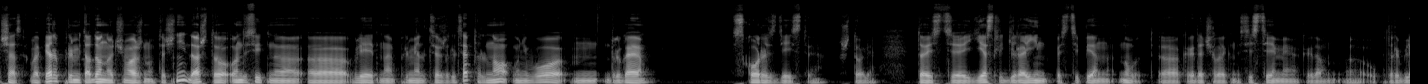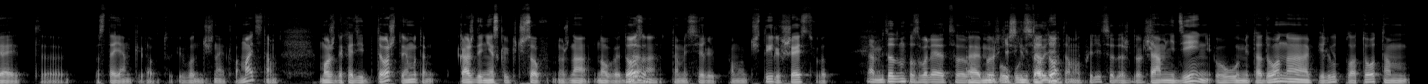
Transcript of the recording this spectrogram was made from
сейчас, во-первых, про метадон очень важно уточнить, да, что он действительно э, влияет на примерно те же рецепторы, но у него м, другая скорость действия, что ли. То есть э, если героин постепенно, ну вот, э, когда человек на системе, когда он э, употребляет постоянно, когда вот его начинает ломать, там, может доходить до того, что ему там каждые несколько часов нужна новая доза, да. там из серии, по-моему, 4-6, вот. А метадон позволяет а, практически у метадон, день там обходиться даже дольше. Там не день, у метадона период плато там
